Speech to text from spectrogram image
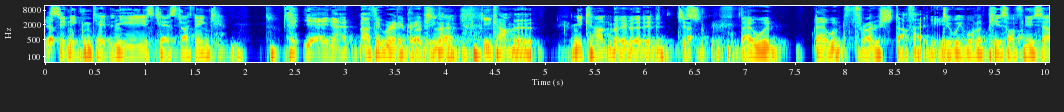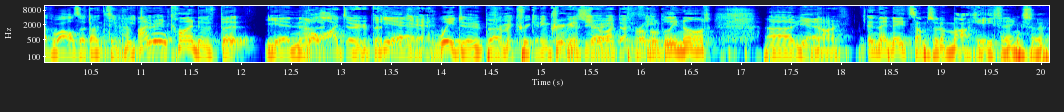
Sydney can keep the New Year's test, I think. Yeah, no, I think we're in agreement. You can't move it. You can't move it. It just, They would, they would throw stuff at you. do we want to piss off New South Wales? I don't think we do. I mean, kind of, but yeah, no. well, I do, but yeah, yeah. we do, but From a cricketing cricket point of view, I don't probably not. Uh, yeah, No. and they need some sort of marquee thing. So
